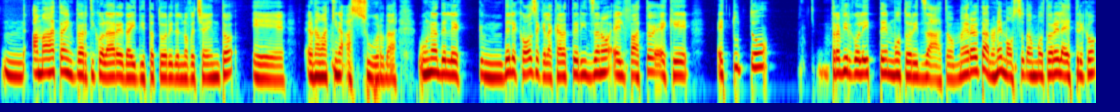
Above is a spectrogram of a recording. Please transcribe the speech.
mh, amata in particolare dai dittatori del Novecento e è una macchina assurda. Una delle, mh, delle cose che la caratterizzano è il fatto è che è tutto tra virgolette motorizzato, ma in realtà non è mosso da un motore elettrico,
